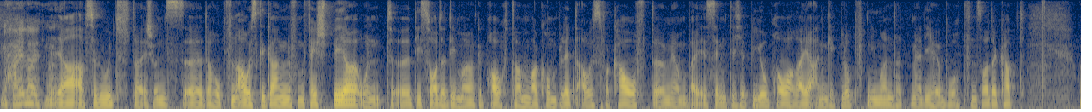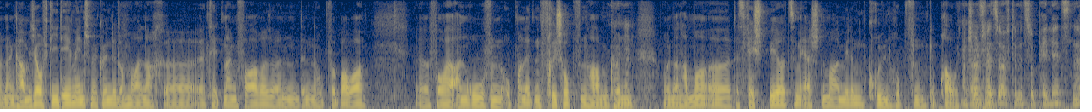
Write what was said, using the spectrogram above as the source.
Ein Highlight, ne? Ja, absolut. Da ist uns äh, der Hopfen ausgegangen vom Festbier und äh, die Sorte, die wir gebraucht haben, war komplett ausverkauft. Äh, wir haben bei sämtlichen Biobrauereien angeklopft. Niemand hat mehr die Hopfensorte gehabt. Und dann kam ich auf die Idee, Mensch, wir könnten doch mal nach äh, Tettnang fahren, dann den Hopferbauer äh, vorher anrufen, ob wir nicht einen Frischhopfen haben können. Und dann haben wir äh, das Festbier zum ersten Mal mit dem Grünhopfen gebraut. Man schon Also- so öfter mit so Pellets, ne?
